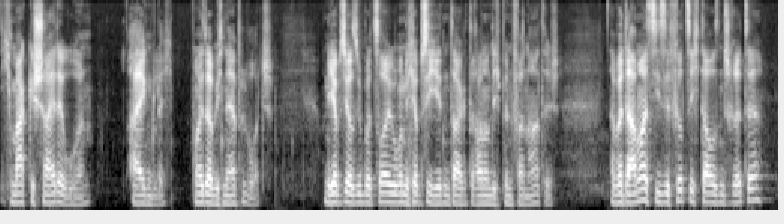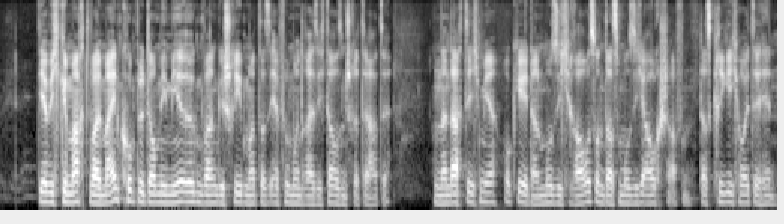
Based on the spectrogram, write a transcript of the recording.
Ich mag gescheite Uhren. Eigentlich. Heute habe ich eine Apple Watch. Und ich habe sie aus Überzeugung und ich habe sie jeden Tag dran und ich bin fanatisch. Aber damals diese 40.000 Schritte, die habe ich gemacht, weil mein Kumpel Domi mir irgendwann geschrieben hat, dass er 35.000 Schritte hatte. Und dann dachte ich mir, okay, dann muss ich raus und das muss ich auch schaffen. Das kriege ich heute hin.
